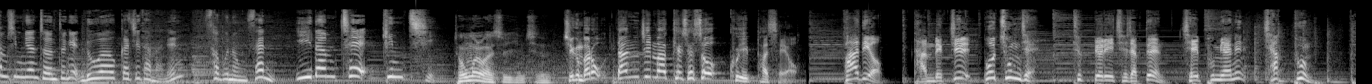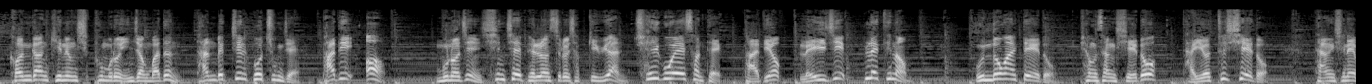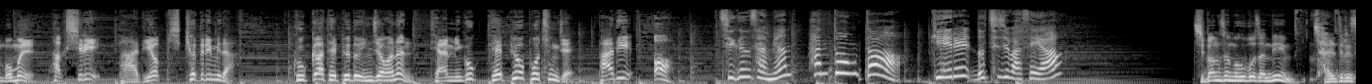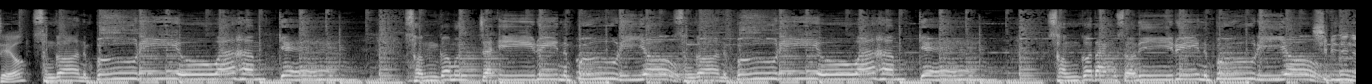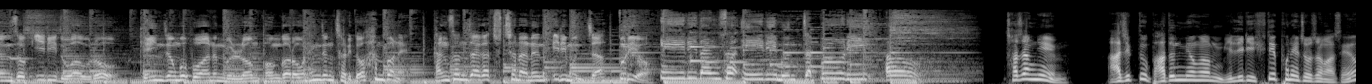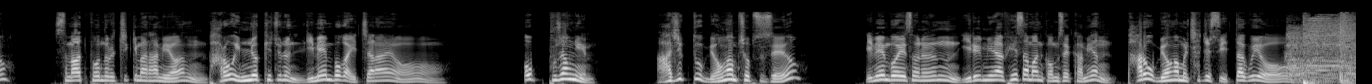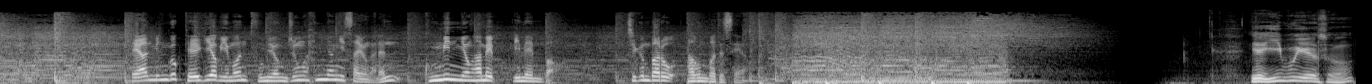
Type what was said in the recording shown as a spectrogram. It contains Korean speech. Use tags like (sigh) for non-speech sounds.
30년 전통의 노하우까지 담아낸 서부농산 이담채 김치. 정말 맛있어요, 이 김치는. 지금 바로 딴지 마켓에서 구입하세요. 바디업 단백질 보충제 특별히 제작된 제품이 아닌 작품 건강기능식품으로 인정받은 단백질 보충제 바디업 무너진 신체 밸런스를 잡기 위한 최고의 선택 바디업 레이지 플래티넘 운동할 때에도 평상시에도 다이어트 시에도 당신의 몸을 확실히 바디업 시켜드립니다 국가대표도 인정하는 대한민국 대표 보충제 바디업 지금 사면 한 통 더! 기회를 놓치지 마세요. 지방선거 후보자님 잘 들으세요. 선거는 뿌리오와 함께 선거 문자 1위는 뿌리오 선거는 뿌리오와 함께 선거 당선 1위는 뿌리오 12년 연속 1위 노하우로 개인정보 보안은 물론 번거로운 행정처리도 한 번에 당선자가 추천하는 1위 문자 뿌리오 1위 당선 1위 문자 뿌리오 차장님, 아직도 받은 명함 일일이 휴대폰에 저장하세요? 스마트폰으로 찍기만 하면 바로 입력해주는 리멤버가 있잖아요. 어, 부장님, 아직도 명함 첩 쓰세요? 리멤버에서는 이름이나 회사만 검색하면 바로 명함을 찾을 수 있다고요. 대한민국 대기업 임원 2명 중 1명이 사용하는 국민 명함 앱 리멤버. 지금 바로 다운받으세요. 예, 2부에서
